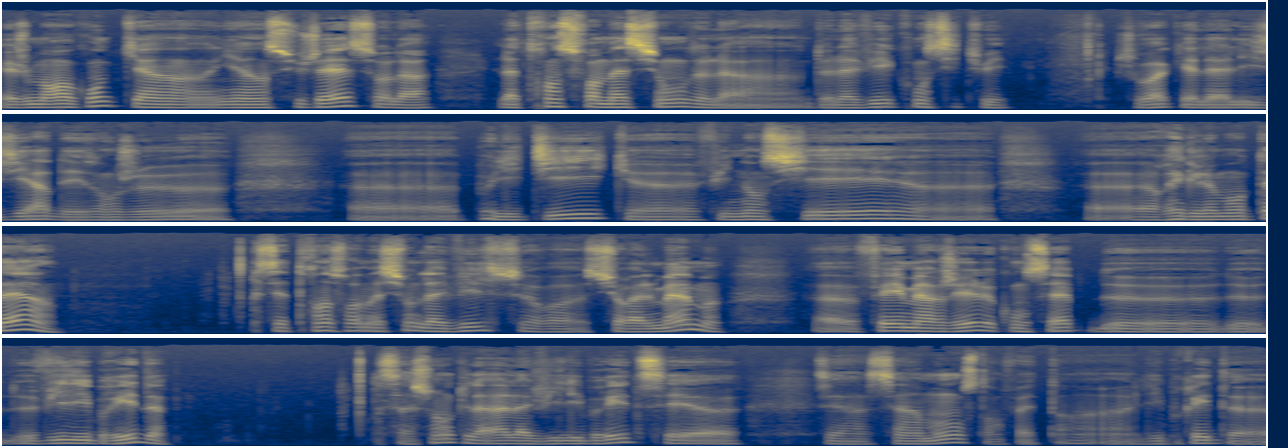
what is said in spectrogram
Et je me rends compte qu'il y, a un- sujet sur la, transformation de la, de ville constituée. Je vois qu'elle est à lisière des enjeux politiques, financiers, réglementaires. Cette transformation de la ville sur, euh, sur elle-même euh, fait émerger le concept de, de, de ville hybride. Sachant que la, la ville hybride, c'est euh, un, un monstre en fait. hein. L'hybride euh,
